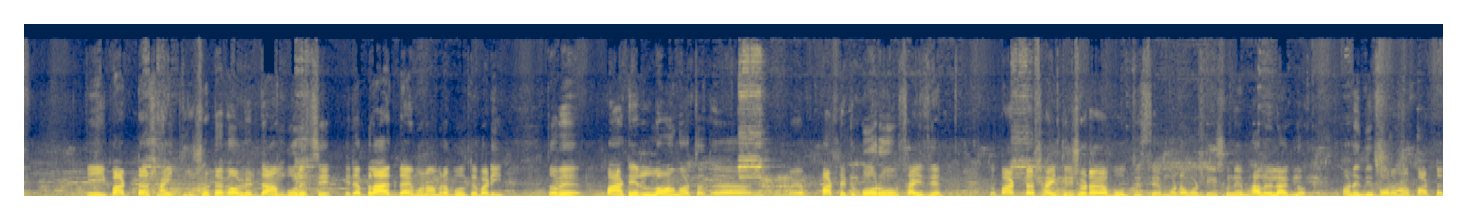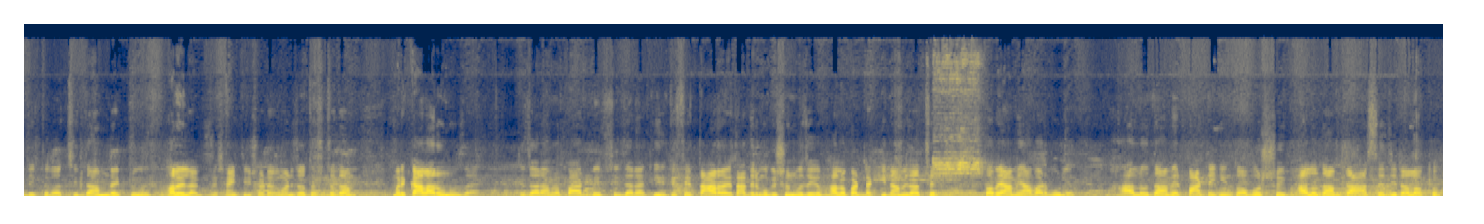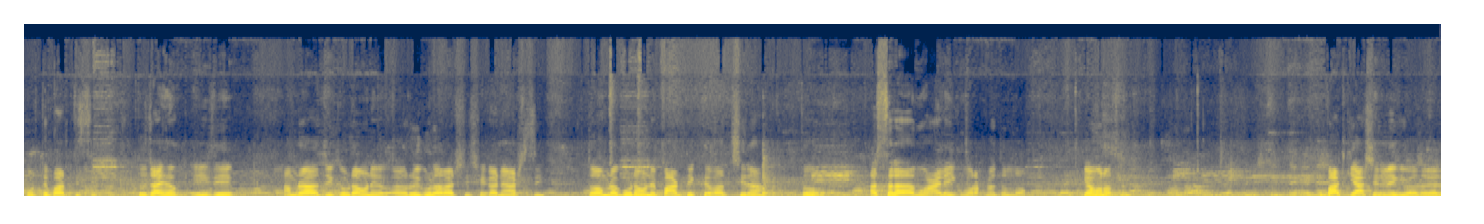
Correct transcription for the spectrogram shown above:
এই পাটটা সাঁত্রিশশো টাকা অলরেডি দাম বলেছে। এটা ব্ল্যাক ডায়মন্ড আমরা বলতে পারি। তবে পাটের লং অর্থাৎ মানে পাটটা একটু বড় সাইজের তো পাটটা সাঁত্রিশশো টাকা বলতেছে। মোটামুটি শুনে ভালোই লাগল। অনেকদিন পর আমরা পাটটা দেখতে পাচ্ছি দামটা একটু ভালোই লাগছে। সাঁত্রিশশো টাকা মানে যথেষ্ট দাম। মানে কালার অনুযায়ী। তো যারা আমরা পাট ব্যবসী যারা কিনতেছে তারা তাদের মুখে শুনব যে ভালো পাটটা কী দামে যাচ্ছে। তবে আমি আবার বলি ভালো দামের পাটে কিন্তু অবশ্যই ভালো দামটা আছে যেটা লক্ষ্য করতে পারতেছি। তো যাই হোক এই যে আমরা যে গোডাউনে রেগুলার আসছি সেখানে আসছি। তো আমরা গোডাউনে পাট দেখতে পাচ্ছি না। তো আসসালামু আলাইকুম রহমতুল্লাহ কেমন আছেন? পাট কি আসেনি নাকি বাজারে?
